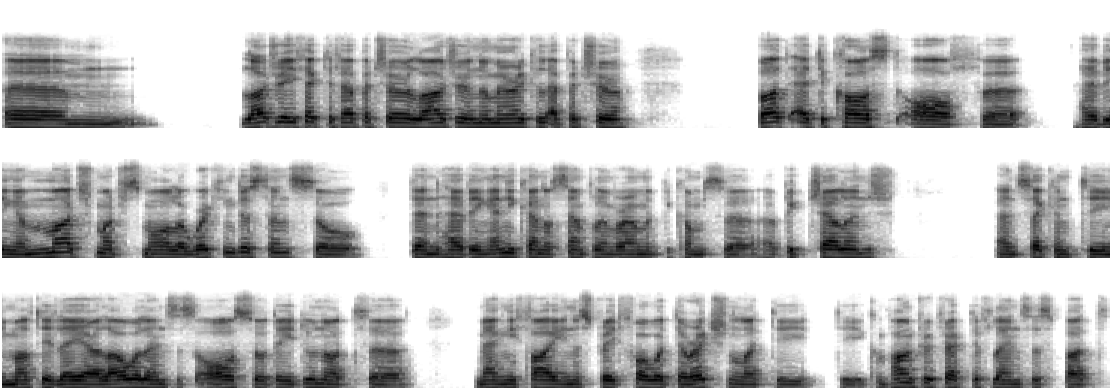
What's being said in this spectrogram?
um, larger effective aperture, larger numerical aperture, but at the cost of uh, having a much, much smaller working distance. So then having any kind of sample environment becomes a, a big challenge. And second, the multi-layer Laue lenses also, they do not uh, magnify in a straightforward direction like the, the compound refractive lenses, but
